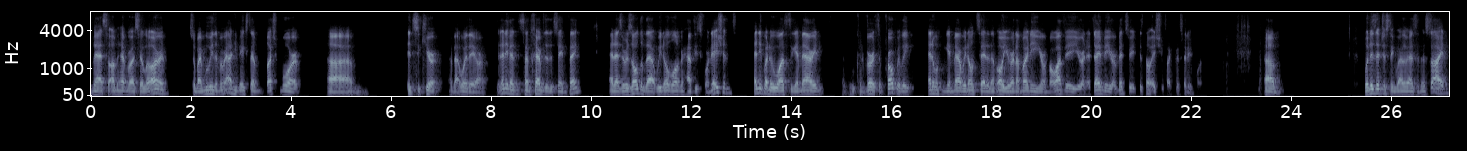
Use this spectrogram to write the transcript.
that's so by moving them around, he makes them much more um, insecure about where they are. In any event, Sanchev did the same thing. And as a result of that, we no longer have these four nations. Anybody who wants to get married, who converts appropriately, anyone can get married. We don't say to them, oh, you're an Amani, you're a Moavi, you're an Adami, you're a Mitzri. There's no issues like this anymore. Um, what is interesting, by the way, as an aside,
